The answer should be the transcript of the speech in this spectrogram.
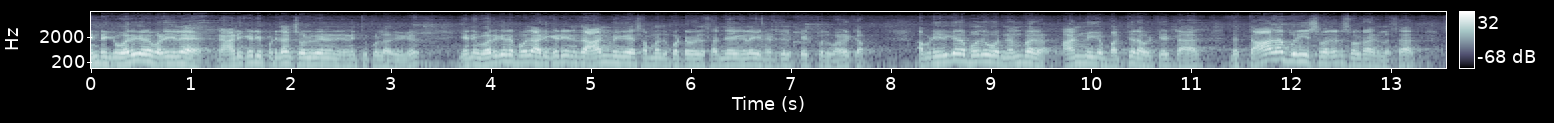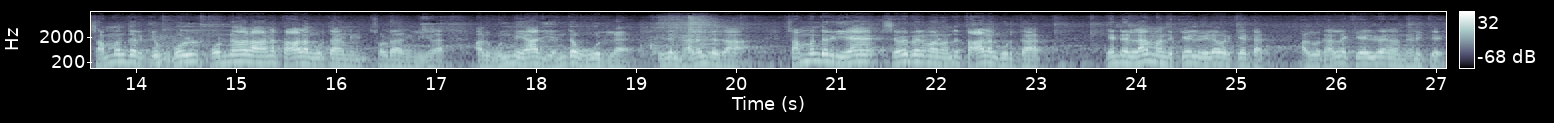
இன்றைக்கு வருகிற வழியில் நான் அடிக்கடி இப்படி தான் சொல்வேன் என்று நினைத்துக் கொள்ளாதீர்கள். என்னை வருகிற போது அடிக்கடி எனது ஆன்மீக சம்பந்தப்பட்ட சந்தேகங்களை என்னிடத்தில் கேட்பது வழக்கம். அப்படி இருக்கிற போது ஒரு நண்பர் ஆன்மீக பக்தர் அவர் கேட்டார் இந்த தாளபுரீஸ்வரர் சொல்கிறாங்களே சார் சம்பந்தருக்கு பொல் பொன்னாலான தாளம் கொடுத்தாங்கன்னு சொல்கிறாங்க இல்லைங்களா? அது உண்மையாக அது எந்த ஊரில்? இது நடந்ததா? சம்பந்தருக்கு ஏன் சிவபெருமான் வந்து தாளம் கொடுத்தார்? என்றெல்லாம் அந்த கேள்வியில் அவர் கேட்டார். அது ஒரு நல்ல கேள்வியாக நான் நினைத்தேன்.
